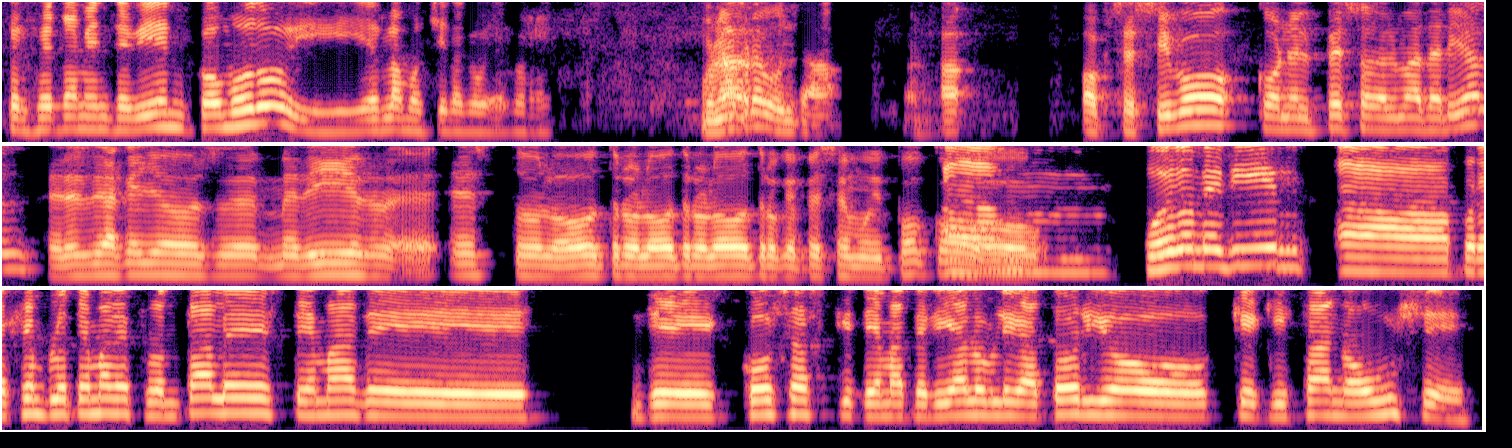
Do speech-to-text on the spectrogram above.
perfectamente bien, cómodo y es la mochila que voy a correr. Una pregunta. ¿Obsesivo con el peso del material? ¿Eres de aquellos de medir esto, lo otro, lo otro, lo otro, que pese muy poco? Puedo medir, uh, por ejemplo, tema de frontales, tema de, cosas de material obligatorio que quizá no use.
